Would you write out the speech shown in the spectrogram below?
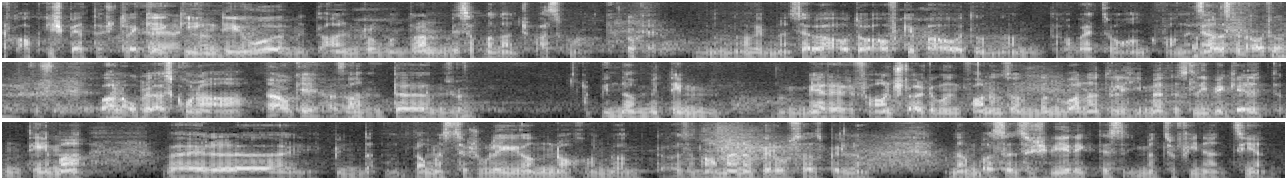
auf abgesperrter Strecke Ja, ja, gegen die Uhr mit allem drum und dran. Und das hat mir dann Spaß gemacht. Okay. Und dann habe ich mir selber ein Auto aufgebaut und, und habe halt so angefangen. Was ja. war das für ein Auto? Das, War ein Opel Ascona A. ah, okay. Also, Und ähm, bin dann mit dem mehrere Veranstaltungen gefahren und so. Und dann war natürlich immer das liebe Geld ein Thema, weil äh, ich bin da, damals zur Schule gegangen noch und, und also nach meiner Berufsausbildung. Und dann war es also schwierig, das immer zu finanzieren.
